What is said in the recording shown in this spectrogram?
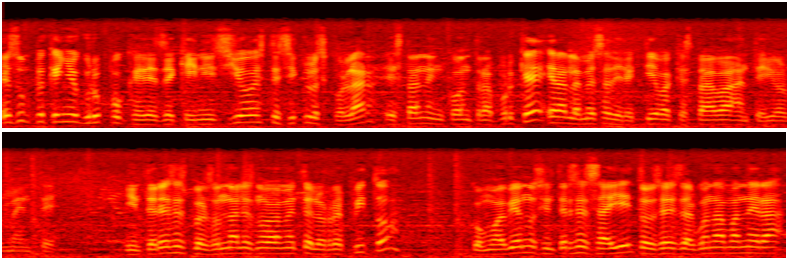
Es un pequeño grupo que desde que inició este ciclo escolar están en contra. ¿Por qué? Era la mesa directiva que estaba anteriormente. Intereses personales, nuevamente lo repito, como había unos intereses ahí, entonces de alguna manera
